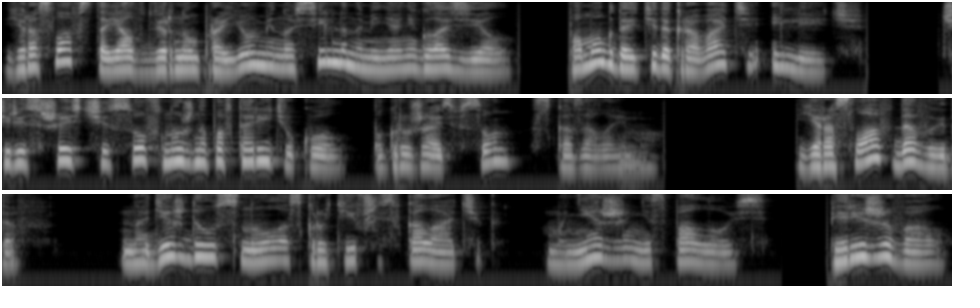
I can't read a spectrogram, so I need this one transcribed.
Ярослав стоял в дверном проеме, но сильно на меня не глазел. Помог дойти до кровати и лечь. «Через шесть часов нужно повторить укол», — погружаясь в сон, сказала ему. Ярослав Давыдов. Надежда уснула, скрутившись в калачик. Мне же не спалось. Переживал,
